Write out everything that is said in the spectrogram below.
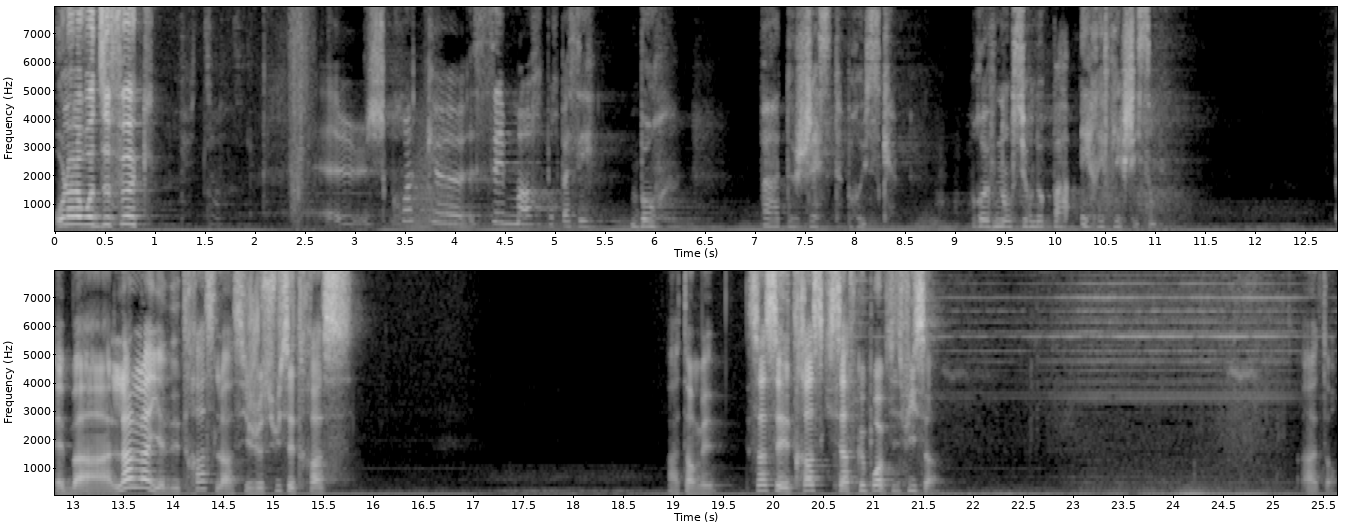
Oh là là, what the fuck Euh, je crois que c'est mort pour passer. Bon, pas de gestes brusques. Revenons sur nos pas et réfléchissons. Eh ben, là, là, il y a des traces, là. Si je suis ces traces... Attends, mais... Ça, c'est des traces qui servent que pour la petite fille, ça. Attends.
